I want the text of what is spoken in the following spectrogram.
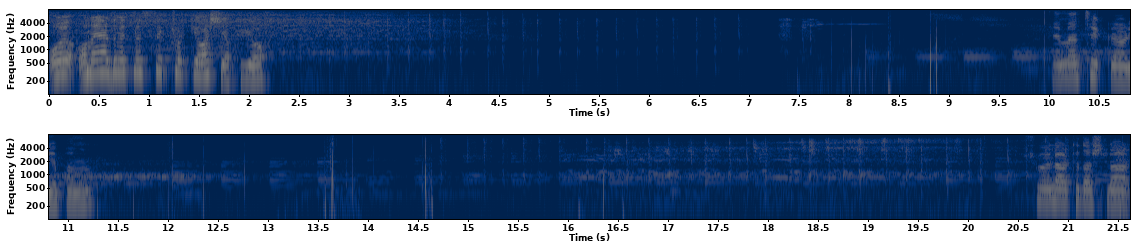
O, ona yardım etmezsek çok yavaş yapıyor. Hemen tekrar yapalım. Şöyle arkadaşlar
